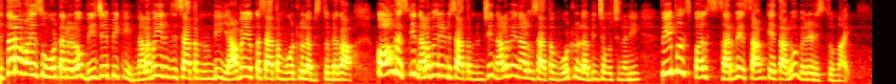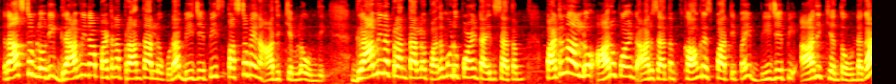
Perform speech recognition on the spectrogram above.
ఇతర వయసు ఓటర్లలో బీజేపీకి నలభై ఎనిమిది శాతం నుండి యాభై ఒక్క శాతం ఓట్లు లభిస్తుండగా కాంగ్రెస్కి నలభై రెండు శాతం నుంచి నలభై నాలుగు శాతం ఓట్లు లభించవచ్చునని పీపుల్స్ పల్స్ సర్వే సంకేతాలు వెల్లడిస్తున్నాయి. రాష్ట్రంలోని గ్రామీణ పట్టణ ప్రాంతాల్లో కూడా బీజేపీ స్పష్టమైన ఆధిక్యంలో ఉంది. గ్రామీణ ప్రాంతాల్లో పదమూడు పాయింట్ ఐదు శాతం పట్టణాల్లో ఆరు పాయింట్ ఆరు శాతం కాంగ్రెస్ పార్టీపై బీజేపీ ఆధిక్యంతో ఉండగా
